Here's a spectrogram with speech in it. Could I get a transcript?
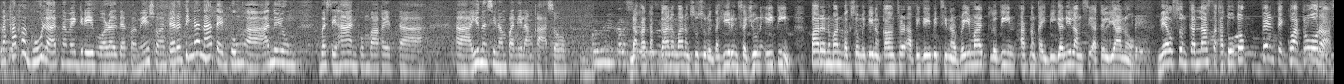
Nakakagulat na may grave oral defamation pero tingnan natin kung ah, ano yung basihan kung bakit ah, ah, yun ang sinampa nilang kaso. Nakatakda naman ang susunod na hearing sa June 18 para naman magsumiti ng counter affidavit sina Raymart, Lodin at ng kaibigan nilang si Ateliano. Nelson Canlas, Katutok, 24 Oras.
